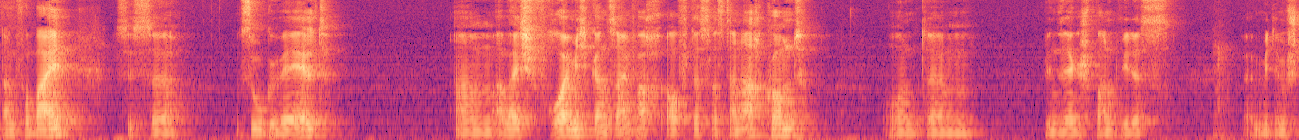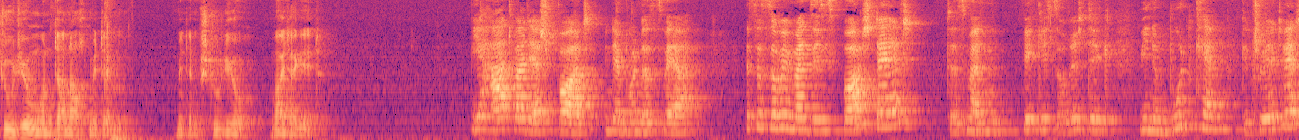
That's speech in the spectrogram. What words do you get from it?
dann vorbei. Es ist äh, so gewählt. Ähm, aber ich freue mich ganz einfach auf das, was danach kommt. Und ähm, bin sehr gespannt, wie das äh, mit dem Studium und dann auch mit dem, mit dem Studio weitergeht. Wie hart war der Sport in der Bundeswehr? Ist es so, wie man sich vorstellt? Dass man wirklich so richtig wie in einem Bootcamp gedrillt wird?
